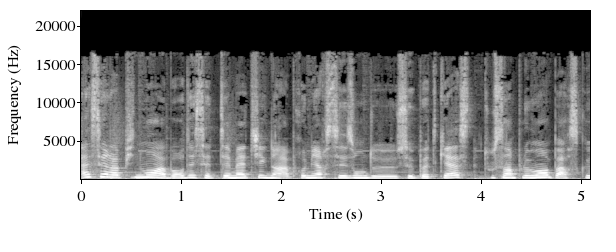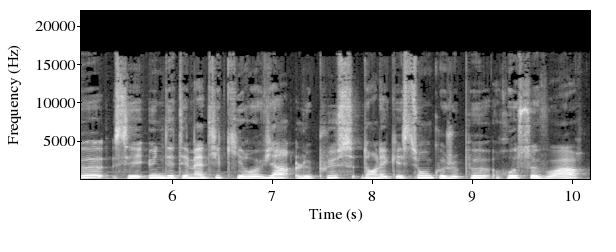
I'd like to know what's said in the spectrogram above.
assez rapidement aborder cette thématique dans la première saison de ce podcast, tout simplement parce que c'est une des thématiques qui revient le plus dans les questions que je peux recevoir.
